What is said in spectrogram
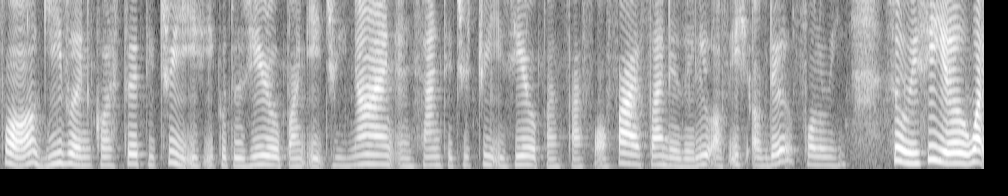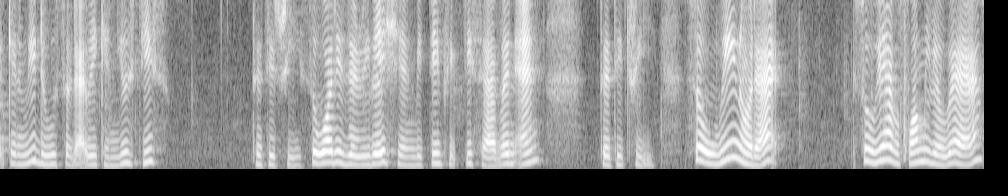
for given cos 33 is equal to 0 0.839 and sin 33 is 0 0.545, find the value of each of the following. So we see here what can we do so that we can use this 33. So what is the relation between 57 and 33? So we know that, so we have a formula where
